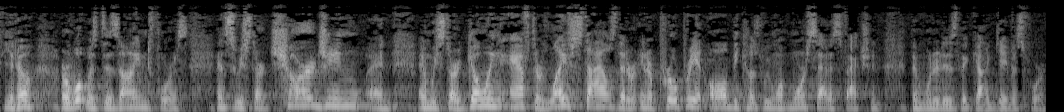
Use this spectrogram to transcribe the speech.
You know, or what was designed for us. And so we start charging and, and we start going after lifestyles that are inappropriate, all because we want more satisfaction than what it is that God gave us for.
